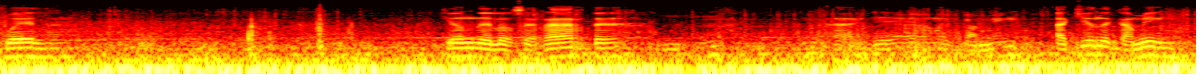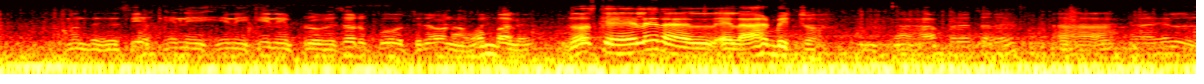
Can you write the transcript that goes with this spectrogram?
escuela. Aquí donde lo cerrarte. Aquí en el camino, Aquí donde camino. donde decía, any, any profesor pudo tirar una bomba, le. No, es que él era el, el árbitro. Ajá, pero esa vez, Ajá, a él,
